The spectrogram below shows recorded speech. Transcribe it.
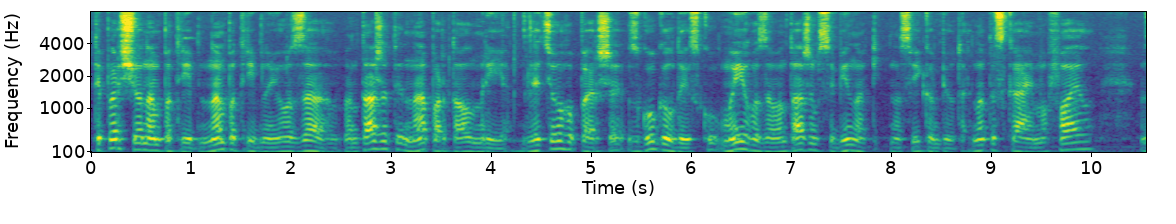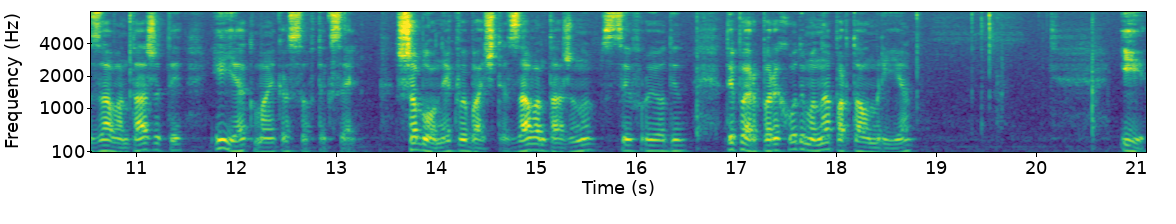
Тепер що нам потрібно? Нам потрібно його завантажити на портал Мрія. Для цього, перше, з Google диску ми його завантажимо собі на, на свій комп'ютер. Натискаємо файл, завантажити і як Microsoft Excel. Шаблон, як ви бачите, завантажено з цифрою 1. Тепер переходимо на портал Мрія. І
